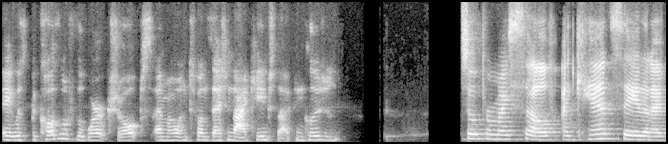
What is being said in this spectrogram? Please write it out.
it was because of the workshops and my one to one session that I came to that conclusion. So, for myself, I can't say that I've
